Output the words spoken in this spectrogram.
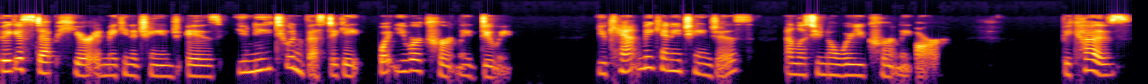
biggest step here in making a change is you need to investigate what you are currently doing. You can't make any changes unless you know where you currently are because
